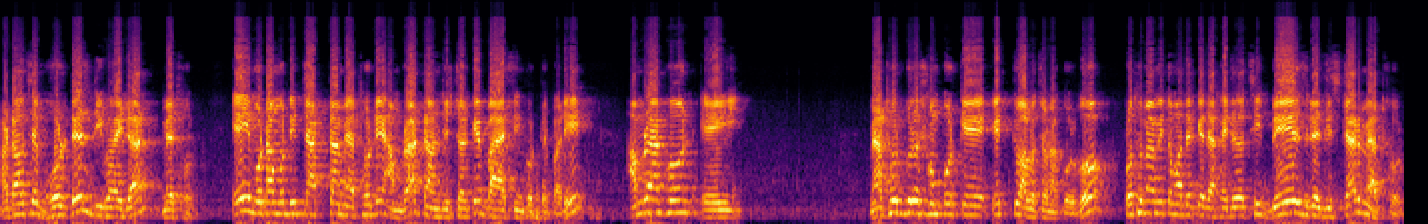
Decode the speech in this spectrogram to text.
একটা হচ্ছে ভোল্টেজ ডিভাইডার মেথড এই মোটামুটি চারটা মেথডে আমরা ট্রানজিস্টরকে বায়াসিং করতে পারি। আমরা এখন এই মেথডগুলো সম্পর্কে একটু আলোচনা করব। প্রথমে আমি তোমাদেরকে দেখাইতে যাচ্ছি বেজ রেজিস্টার মেথড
